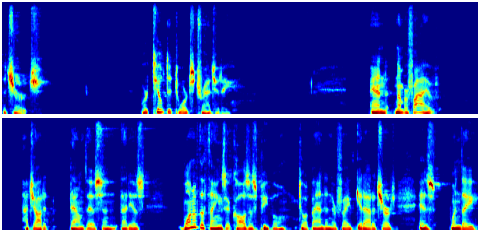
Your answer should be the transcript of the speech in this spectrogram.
the church, we're tilted towards tragedy. And number five, I jotted down this, and that is one of the things that causes people to abandon their faith, get out of church, is when they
